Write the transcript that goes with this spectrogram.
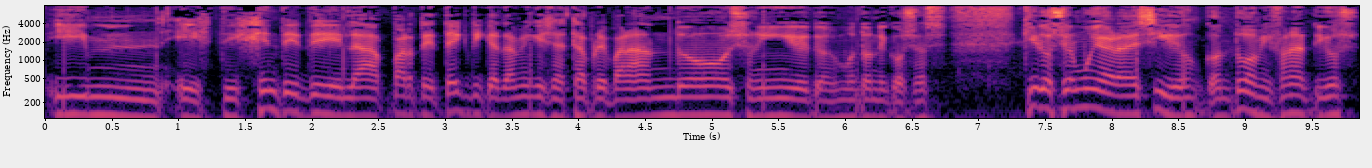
y mm, este, gente de la parte técnica también que ya está preparando sonido y todo un montón de cosas. Quiero ser muy agradecido con todos mis fanáticos.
